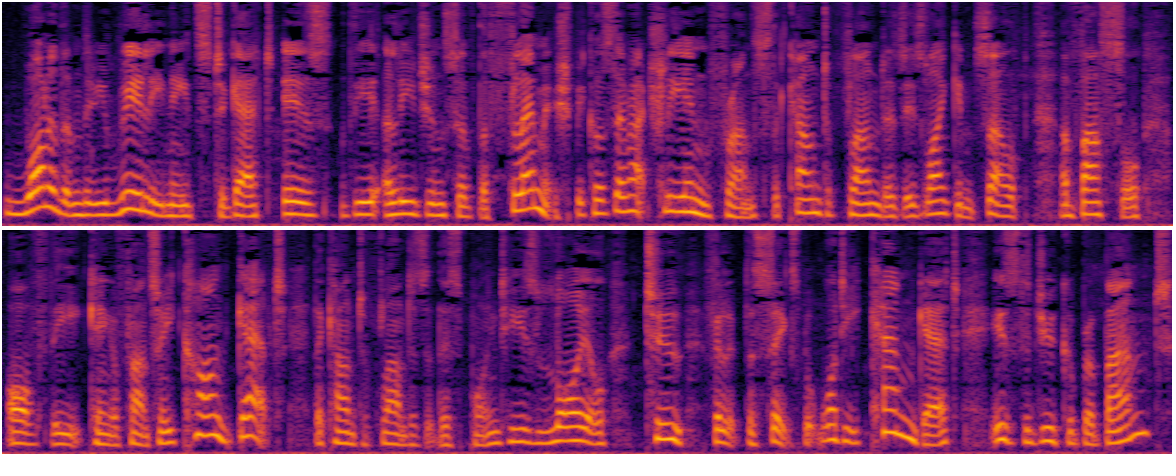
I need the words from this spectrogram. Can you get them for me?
one of them that he really needs to get is the allegiance of the Flemish because they're actually in France. The Count of Flanders is, like himself, a vassal of the King of France. So he can't get the Count of Flanders at this point. He's loyal to Philip VI. But what he can get is the Duke of Brabant,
